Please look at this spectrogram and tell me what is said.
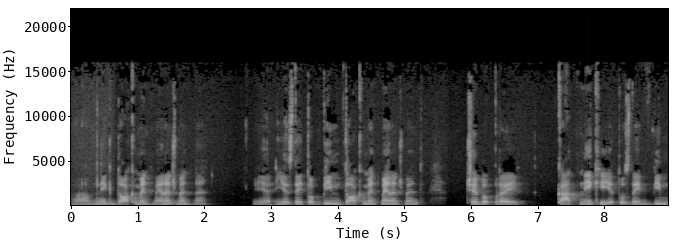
um, nek dokument management, ne, je, je zdaj to BIM dokument management. Če je bilo prej kat neki, je to zdaj BIM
